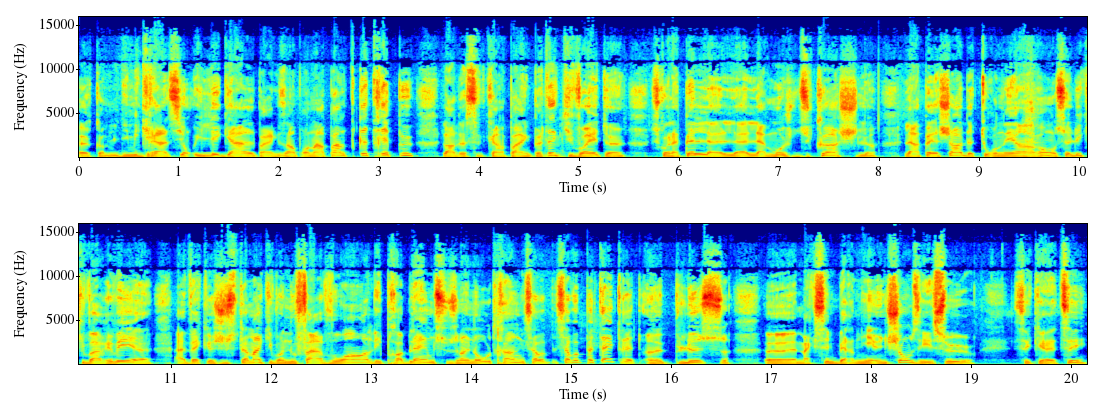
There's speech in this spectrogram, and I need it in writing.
euh, comme l'immigration illégale, par exemple. On en parle très, très peu lors de cette campagne Peut-être qu'il va être ce qu'on appelle la, mouche du coche, l'empêcheur de tourner en rond, celui qui va arriver euh, avec justement, qui va nous faire voir les problèmes sous un autre angle. Ça va, peut-être être un plus, euh, Maxime Bernier. Une chose est sûre, c'est que, tu sais,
